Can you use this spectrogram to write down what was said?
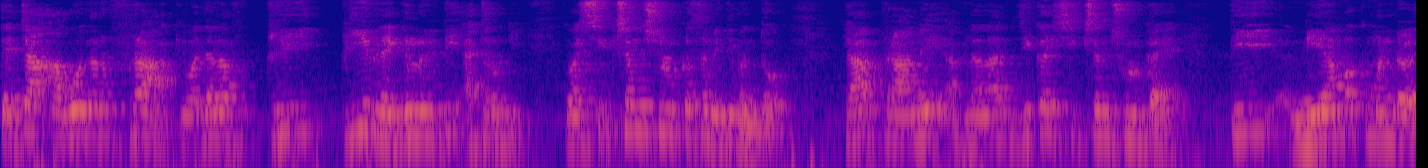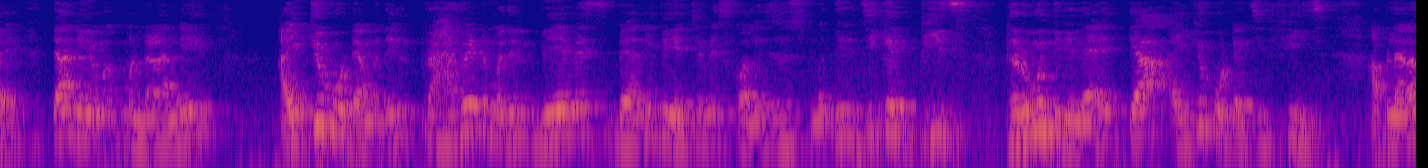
त्याच्या अगोदर फ्रा किंवा त्याला फ्री फी रेग्युलरिटी अथॉरिटी किंवा शिक्षण शुल्क समिती म्हणतो. ह्या फ्राने आपल्याला जी काही शिक्षण शुल्क आहे ती नियामक मंडळ आहे त्या नियामक मंडळाने आय क्यू कोट्यामधील प्रायव्हेटमधील बी एम एस आणि बी एच एम एस कॉलेजेसमधील जी काही फीज ठरवून दिलेली आहे त्या आय क्यू कोट्याची फीज आपल्याला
